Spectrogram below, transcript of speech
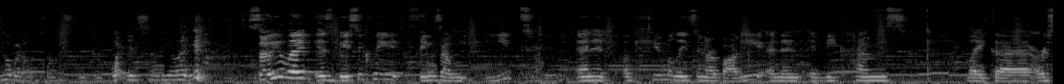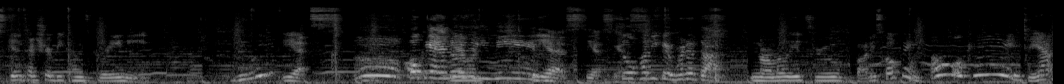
I hope I don't sound stupid. What is cellulite? Cellulite is basically things that we eat and it accumulates in our body and then it becomes like uh, our skin texture becomes grainy. really? Yes. okay, I know ever- what you mean. Yes, yes, yes. So how do you get rid of that? Normally through body sculpting. Oh, okay. Yeah.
